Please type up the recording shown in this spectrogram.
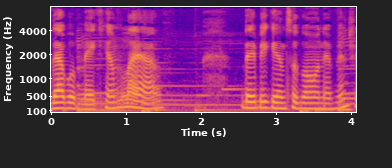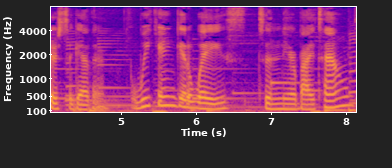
that would make him laugh. They began to go on adventures together weekend getaways to nearby towns,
